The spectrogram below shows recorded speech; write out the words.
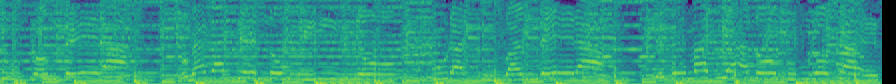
tu frontera, bandera, que demasiado duro ya es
